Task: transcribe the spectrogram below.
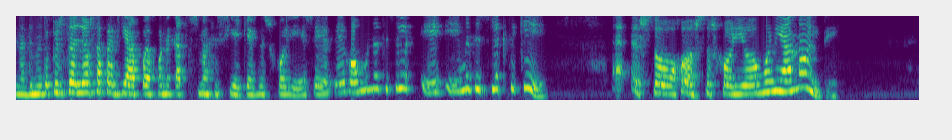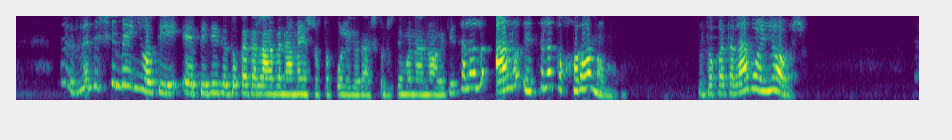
να αντιμετωπίζονται αλλιώς τα παιδιά που έχουν κάποιες μαθησιακές δυσκολίες. Ε, γιατί εγώ ήμουν, ε, είμαι δυσλεκτική. Στο, στο σχολείο ήμουν η ανόητη δεν σημαίνει ότι επειδή δεν το καταλάβαινα αμέσως το που έλεγε ο δάσκαλο ότι ήμουν ανόητη. Ήθελα, άλλο, ήθελα το χρόνο μου. Να το καταλάβω αλλιώς. Ε,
